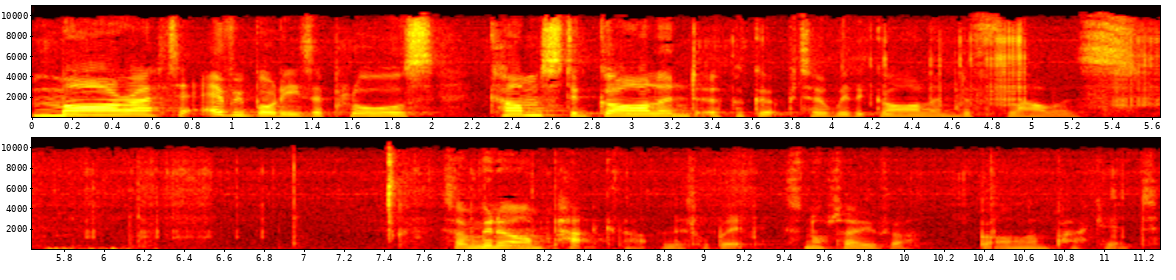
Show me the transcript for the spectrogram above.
Mara, to everybody's applause, comes to garland Upagupta with a garland of flowers. So I'm going to unpack that a little bit. It's not over, but I'll unpack it.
